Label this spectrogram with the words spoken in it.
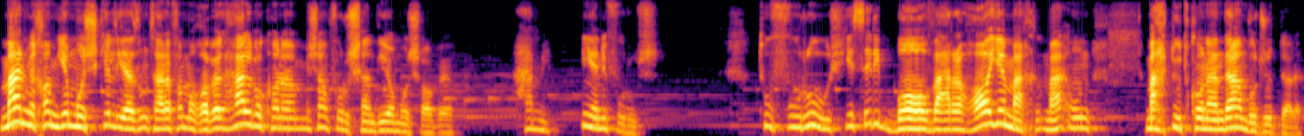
من می‌خوام یه مشکلی از اون طرف مقابل حل بکنم میشم فروشنده یا مشاور. همین. این یعنی فروش. تو فروش یه سری باورهای مخ... اون محدود کننده هم وجود داره.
